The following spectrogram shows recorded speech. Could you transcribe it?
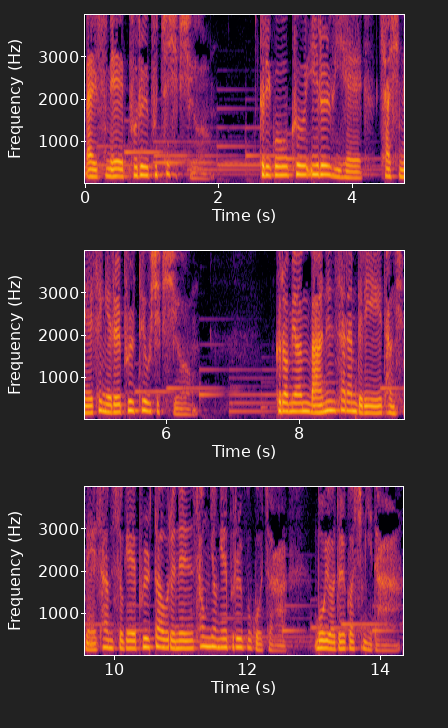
말씀에 불을 붙이십시오. 그리고 그 일을 위해 자신의 생애를 불태우십시오. 그러면 많은 사람들이 당신의 삶 속에 불타오르는 성령의 불을 보고자 모여들 것입니다.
